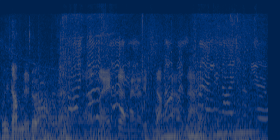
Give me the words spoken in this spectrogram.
อุ้ยดำได้ด้วย เออเหมือนไอ้เครื่องนั้นนะที่ดำน้ำได้ really nice of you.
